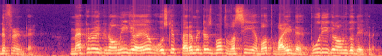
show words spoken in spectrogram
डिफरेंट है। मैक्रो इकोनॉमी जो है, उसके पैरामीटर्स बहुत वसी हैं, बहुत वाइड है, पूरी इकोनॉमी को देख रहे हैं,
